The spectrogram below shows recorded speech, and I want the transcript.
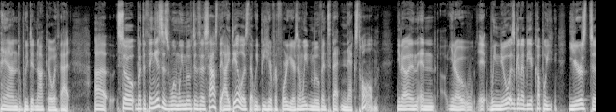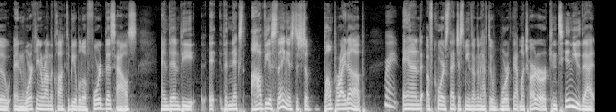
and we did not go with that. Uh, so but the thing is is when we moved into this house the idea was that we'd be here for four years and we'd move into that next home you know and and you know it, we knew it was going to be a couple years to and working around the clock to be able to afford this house. And then the it, the next obvious thing is just to bump right up. Right. And of course, that just means I'm going to have to work that much harder or continue that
